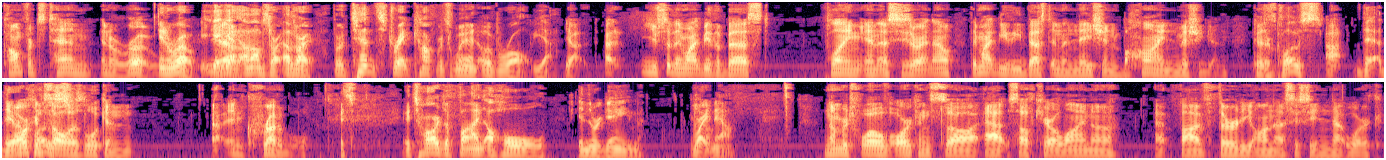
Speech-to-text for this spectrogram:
conference 10 in a row. in a row. Yeah, yeah. Yeah. I'm, I'm sorry. I'm sorry. Their 10th straight conference win overall. Yeah. yeah. Uh, You said they might be the best playing in the SEC right now. They might be the best in the nation behind Michigan. because They're close. uh, they, they are Arkansas close. is looking incredible. It's it's hard to find a hole in their game right now. Number 12 Arkansas at South Carolina at 5:30 on the SEC network.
